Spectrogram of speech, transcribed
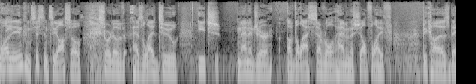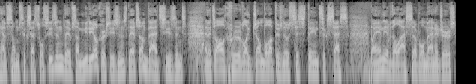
Well, the inconsistency also sort of has led to each manager of the last several having a shelf life because they have some successful seasons, they have some mediocre seasons, they have some bad seasons, and it's all sort of like jumbled up. There's no sustained success by any of the last several managers,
